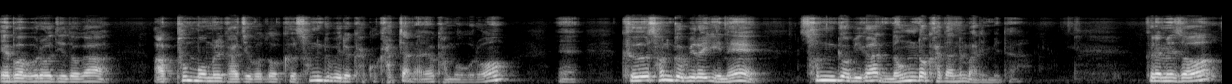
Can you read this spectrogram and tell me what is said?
에바브로 디도가 아픈 몸을 가지고도 그 선교비를 갖고 갔잖아요 감옥으로 예, 그 선교비로 인해 선교비가 넉넉하다는 말입니다. 그러면서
